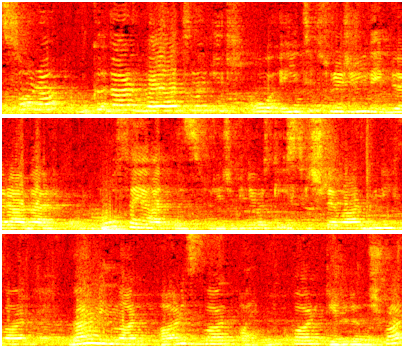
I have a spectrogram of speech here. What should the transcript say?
Sonra bu kadar hayatının ilk o eğitim süreciyle beraber bol seyahatli süreci biliyoruz ki İsviçre var, Münih var, Berlin var, Paris var, Ayvalık var, geri dönüş var.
